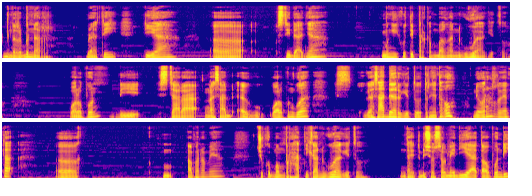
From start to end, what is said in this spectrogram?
bener-bener berarti dia uh, setidaknya mengikuti perkembangan gua gitu. Walaupun di secara nggak uh, eh, walaupun gua nggak sadar gitu. Ternyata oh ini orang ternyata uh, apa namanya cukup memperhatikan gua gitu. Entah itu di sosial media ataupun di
